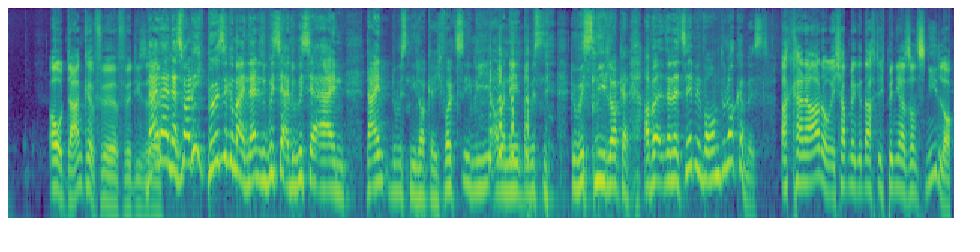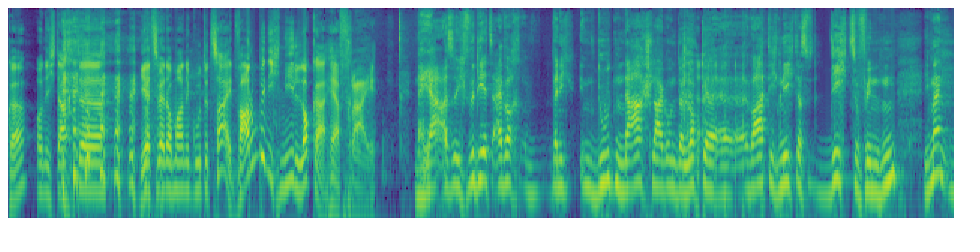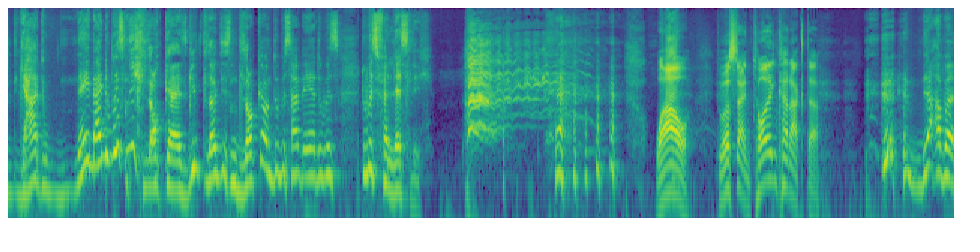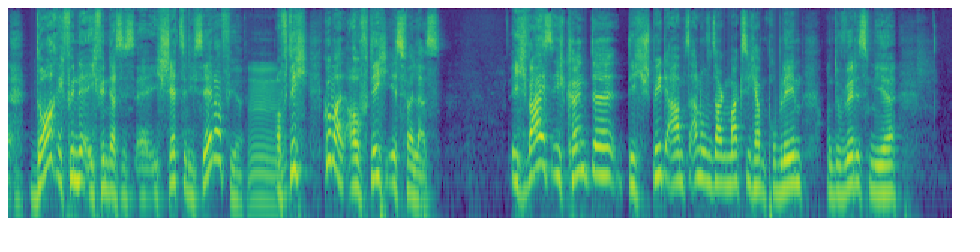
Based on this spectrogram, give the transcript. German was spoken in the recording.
Oh, danke für, für diese. Nein, nein, das war nicht böse gemeint. Nein, du bist ja, du bist ja ein. Nein, du bist nie locker. Ich wollte es irgendwie, aber nee, du bist, du bist nie locker. Aber dann erzähl mir, warum du locker bist. Ach, keine Ahnung. Ich habe mir gedacht, ich bin ja sonst nie locker. Und ich dachte, jetzt wäre doch mal eine gute Zeit. Warum bin ich nie locker, Herr Frei? Naja, also ich würde jetzt einfach, wenn ich im Duden nachschlage unter Locke, äh, erwarte ich nicht, das dich zu finden. Ich meine, ja, du, nee, nein, du bist nicht locker. Es gibt Leute, die sind locker und du bist halt eher, du bist, du bist verlässlich. wow, du hast einen tollen Charakter. ja, aber doch, ich finde, ich finde, das ist, äh, ich schätze dich sehr dafür. Hm. Auf dich, guck mal, auf dich ist Verlass. Ich weiß, ich könnte dich spät abends anrufen und sagen, Max, ich habe ein Problem und du würdest mir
